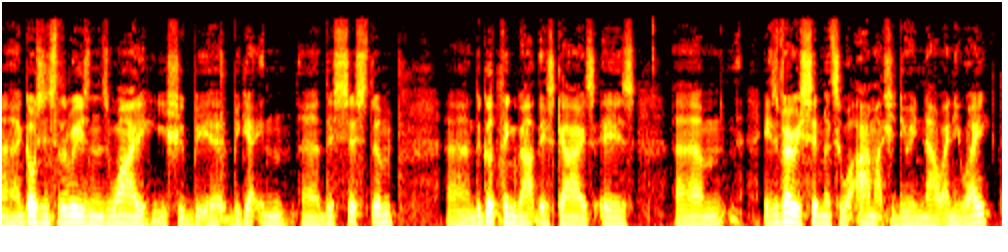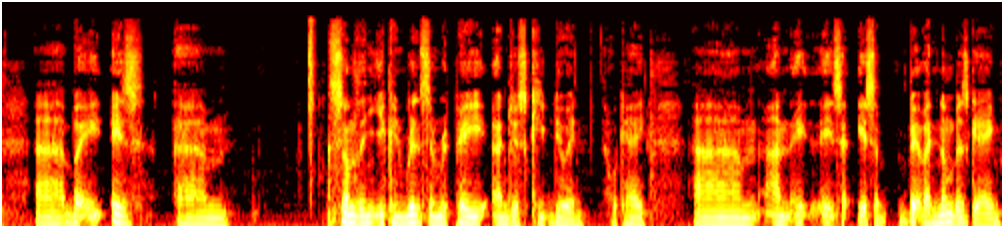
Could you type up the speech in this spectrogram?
Uh, it goes into the reasons why you should be uh, be getting uh, this system. And the good thing about this, guys, is um, it's very similar to what I'm actually doing now, anyway. Uh, but it is um, something you can rinse and repeat and just keep doing. Okay, um, and it, it's a, it's a bit of a numbers game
